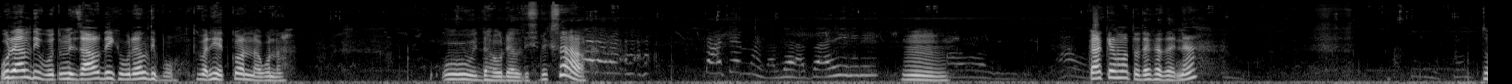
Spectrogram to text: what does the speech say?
উড়াল দিব, তুমি যাও দেখি, উড়াল দিব। তোমার হেড কর না গোনা। ওই দা উড়াল দিছে, দেখছ? হুম। কাকের মতো দেখা যায় না? তো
